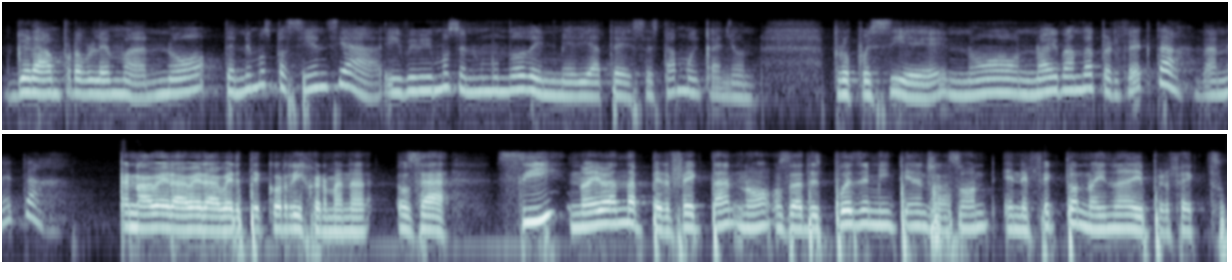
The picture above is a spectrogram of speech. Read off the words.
gran problema. No tenemos paciencia y vivimos en un mundo de inmediatez. Está muy cañón. Pero pues sí, ¿eh? no, no hay banda perfecta, la neta. Bueno, a ver, a ver, a ver, te corrijo, hermana. O sea, sí, no hay banda perfecta, ¿no? O sea, después de mí tienes razón. En efecto, no hay nadie perfecto.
